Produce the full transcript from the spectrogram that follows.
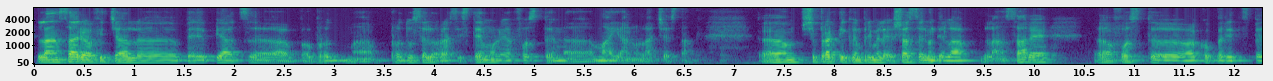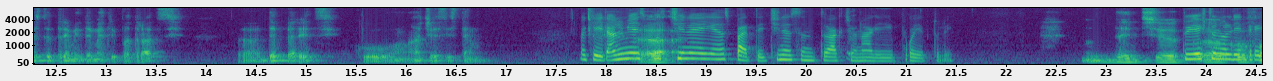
lansarea oficială pe piață a produselor a sistemului a fost în mai anul acesta. și practic în primele șase luni de la lansare a fost acoperit peste 3000 de metri pătrați de pereți cu acest sistem. Ok, dar nu mi-ai spus uh, cine e în spate, cine sunt acționarii proiectului? Deci, tu ești unul dintre ei.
